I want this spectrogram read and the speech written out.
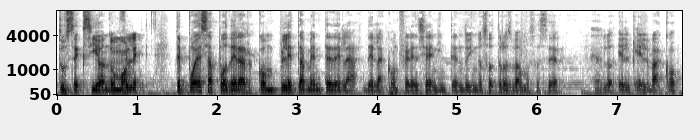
tu sección. Tu mole te puedes apoderar completamente de la, de la conferencia de Nintendo y nosotros vamos a hacer el, backup.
